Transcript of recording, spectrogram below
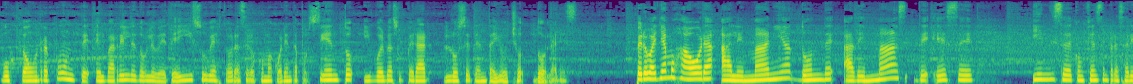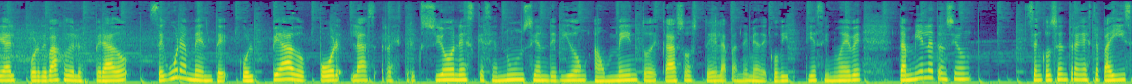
busca un repunte, el barril de WTI sube hasta ahora 0,40% y vuelve a superar los 78 dólares. Pero vayamos ahora a Alemania, donde además de ese índice de confianza empresarial por debajo de lo esperado, seguramente golpeado por las restricciones que se anuncian debido a un aumento de casos de la pandemia de COVID-19, también la atención se concentra en este país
